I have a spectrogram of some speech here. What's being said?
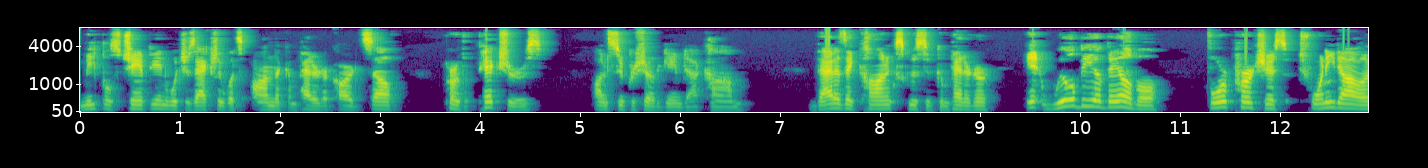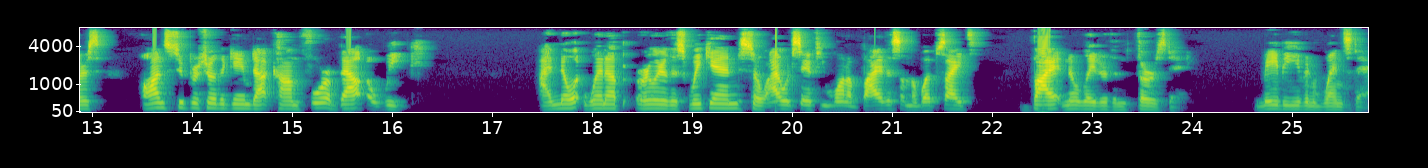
Meeple's Champion, which is actually what's on the competitor card itself, per the pictures on SuperShowTheGame.com. That is a con exclusive competitor. It will be available for purchase $20 on SuperShowTheGame.com for about a week. I know it went up earlier this weekend, so I would say if you want to buy this on the website, buy it no later than Thursday, maybe even Wednesday.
